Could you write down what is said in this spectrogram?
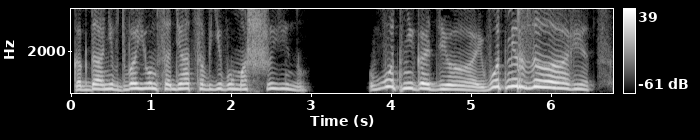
когда они вдвоем садятся в его машину. Вот негодяй, вот мерзавец.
